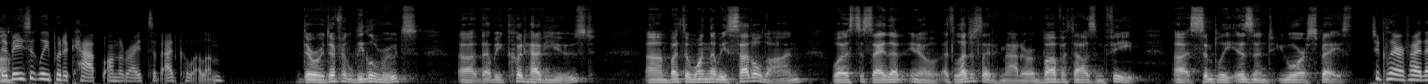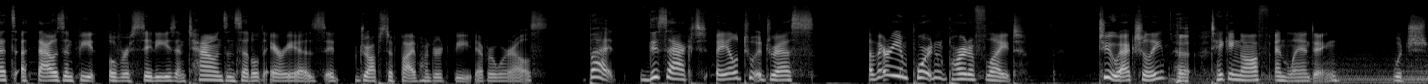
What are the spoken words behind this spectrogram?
that basically put a cap on the rights of ad coelum. There were different legal routes uh, that we could have used, um, but the one that we settled on was to say that, you know, as a legislative matter, above a thousand feet uh, simply isn't your space. To clarify, that's a thousand feet over cities and towns and settled areas. It drops to 500 feet everywhere else. But this act failed to address a very important part of flight. Two, actually taking off and landing, which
